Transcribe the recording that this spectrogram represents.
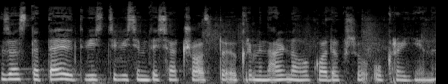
за статтею 286 Кримінального кодексу України.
